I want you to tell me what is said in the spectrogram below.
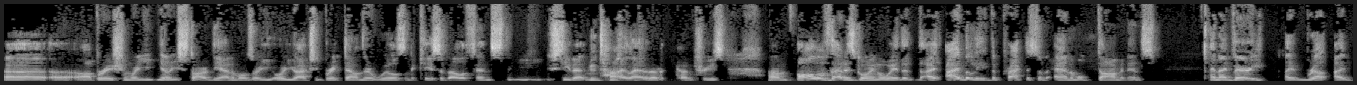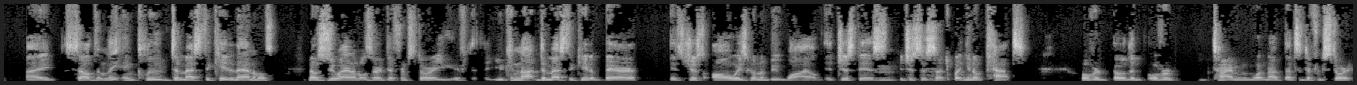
uh, uh, operation where you, you know, you starve the animals or you, or you actually break down their wills in the case of elephants. You, you see that in Thailand and other countries. Um, all of that is going away. The, I, I, believe the practice of animal dominance, and I very, I, I, I seldomly include domesticated animals. Now, zoo animals are a different story. If you cannot domesticate a bear, it's just always going to be wild. It just is. Mm. It just is such. But you know, cats, over over the over time and whatnot. That's a different story.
